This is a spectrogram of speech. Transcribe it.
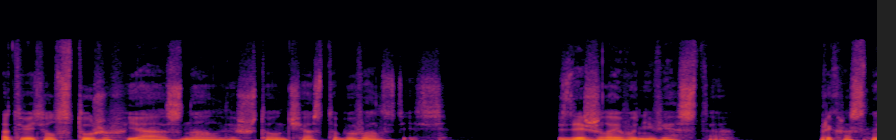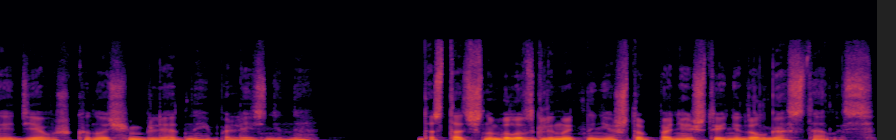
Ответил Стужев, я знал лишь, что он часто бывал здесь. Здесь жила его невеста. Прекрасная девушка, но очень бледная и болезненная. Достаточно было взглянуть на нее, чтобы понять, что ей недолго осталось.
